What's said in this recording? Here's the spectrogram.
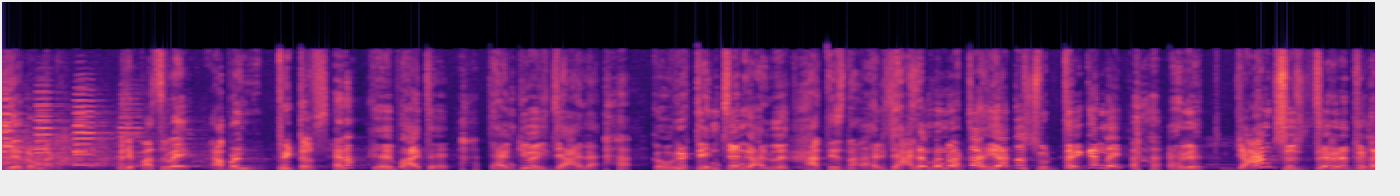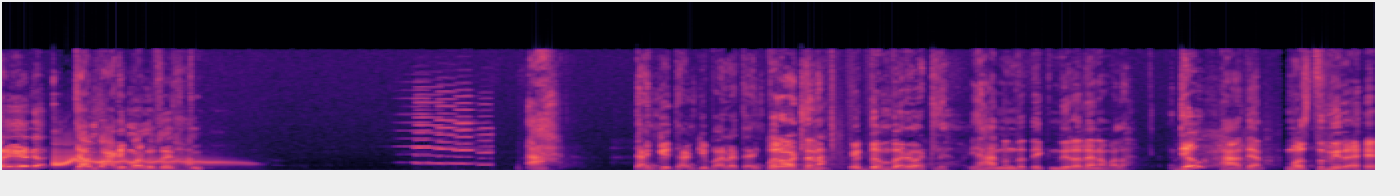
क्लिअर करून टाका. म्हणजे पाच रुपये आपण फिटच है ना? काय बात आहे. थँक्यू झाला. कवरं टेन्शन घाललं हा, तेच ना. अरे झालं म्हणून वाटतं हे आता सुटतंय का नाही? अरे जाम सुचत रे तुला ये रे. जाम भारी माणूस आहेस तू. Thank you thank you Bala thank you बरं वाटलं ना? एकदम बरं वाटलं. ह्या आनंदात एक निरा द्या ना मला. देऊ? हा द्या ना. मस्त निरा आहे.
